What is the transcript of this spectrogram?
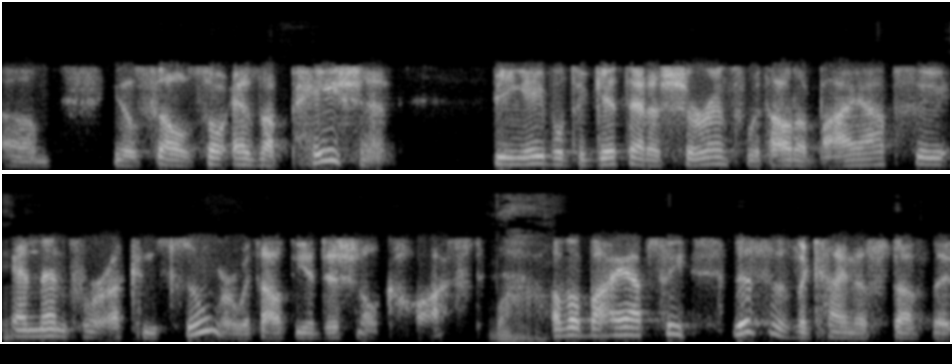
um, you know, cells. So as a patient, being able to get that assurance without a biopsy and then for a consumer without the additional cost wow. of a biopsy this is the kind of stuff that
